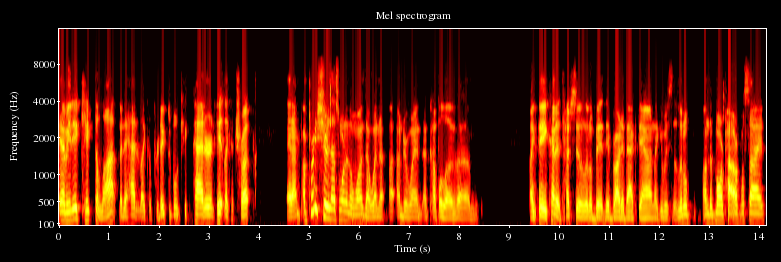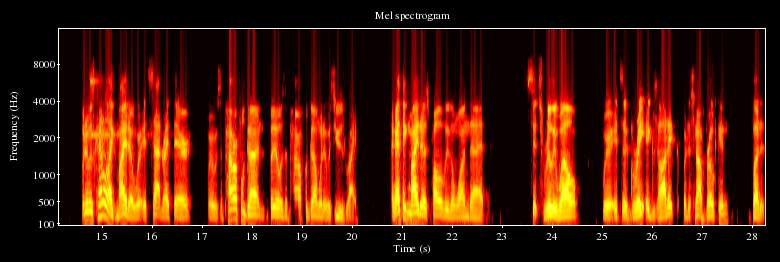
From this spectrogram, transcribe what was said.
I mean, it kicked a lot, but it had like a predictable kick pattern, hit like a truck, and I'm I'm pretty sure that's one of the ones that went uh, underwent a couple of um, like they kind of touched it a little bit. They brought it back down, like it was a little on the more powerful side, but it was kind of like Mida, where it sat right there where it was a powerful gun, but it was a powerful gun when it was used right. Like I think Mida is probably the one that sits really well, where it's a great exotic, but it's not broken. But it,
